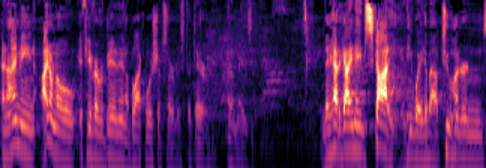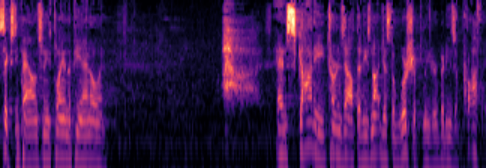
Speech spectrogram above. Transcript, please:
And I mean, I don't know if you've ever been in a black worship service, but they're, they're amazing. They had a guy named Scotty and he weighed about 260 pounds and he's playing the piano and, and Scotty turns out that he's not just a worship leader, but he's a prophet.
